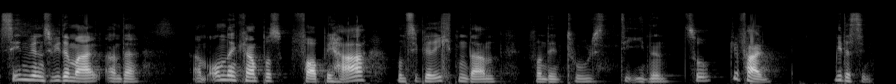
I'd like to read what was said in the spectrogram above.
sehen wir uns wieder mal an der, am Online-Campus VPH und Sie berichten dann von den Tools, die Ihnen so gefallen. Wiedersehen.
